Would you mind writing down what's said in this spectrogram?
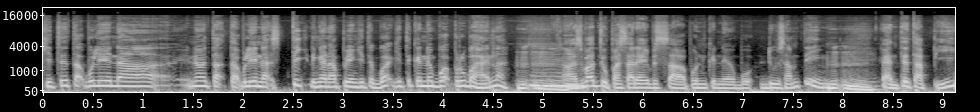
kita tak boleh nak you know tak tak boleh nak stick dengan apa yang kita buat kita kena buat perubahan lah mm-hmm. ha, sebab tu pasar raya besar pun kena do something Mm-mm. kan tetapi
